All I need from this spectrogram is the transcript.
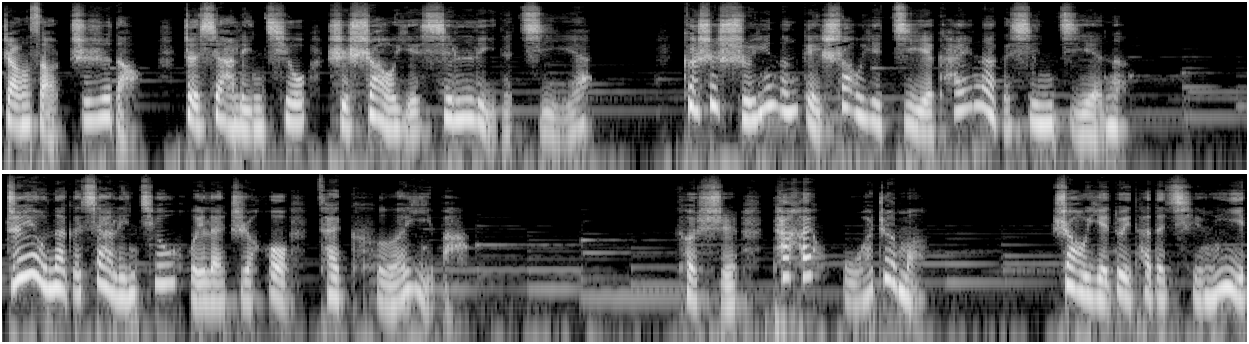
张嫂知道这夏林秋是少爷心里的结，可是谁能给少爷解开那个心结呢？只有那个夏林秋回来之后才可以吧。可是他还活着吗？少爷对他的情谊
